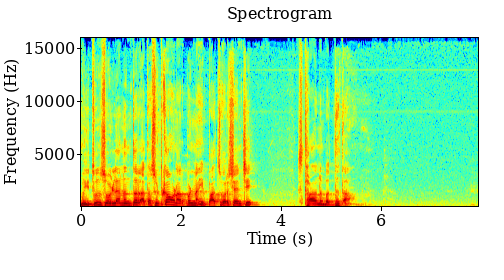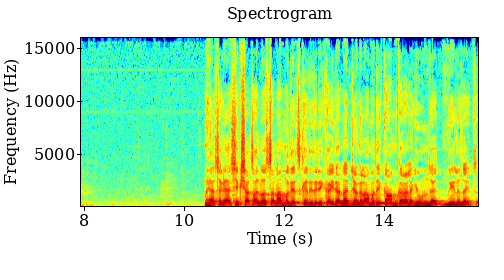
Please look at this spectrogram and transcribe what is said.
मग इथून सोडल्यानंतर आता सुटका होणार पण नाही पाच वर्षांची स्थानबद्धता. मग ह्या सगळ्या शिक्षा चालू असताना मध्येच कधीतरी कैद्यांना जंगलामध्ये काम करायला घेऊन जाय गेलं जायचं.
